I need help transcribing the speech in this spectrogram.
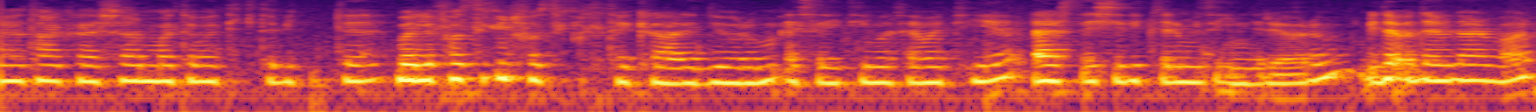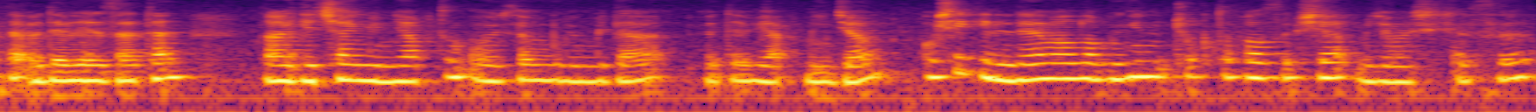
Evet arkadaşlar matematik de bitti. Böyle fasikül fasikül tekrar ediyorum SAT matematiği. Derste işlediklerimizi indiriyorum. Bir de ödevler var da ödevleri zaten daha geçen gün yaptım. O yüzden bugün bir daha ödev yapmayacağım. O şekilde valla bugün çok da fazla bir şey yapmayacağım açıkçası.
